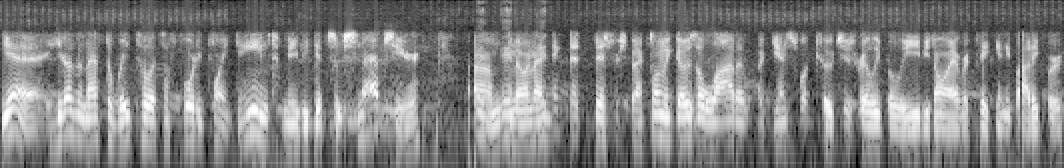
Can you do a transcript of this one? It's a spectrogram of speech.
yeah, he doesn't have to wait till it's a forty-point game to maybe get some snaps here. Um, And- you know, and I think that's disrespectful, and it goes a lot of against what coaches really believe. You don't ever take anybody for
